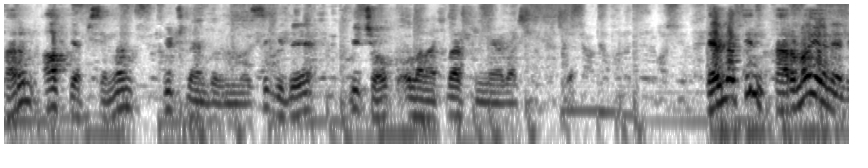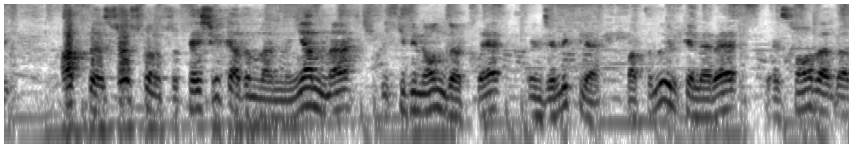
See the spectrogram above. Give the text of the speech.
tarım altyapısının güçlendirilmesi gibi birçok olanaklar sunmaya başlamıştır. Devletin tarıma yönelik attığı söz konusu teşvik adımlarının yanına 2014'te öncelikle batılı ülkelere ve sonra da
